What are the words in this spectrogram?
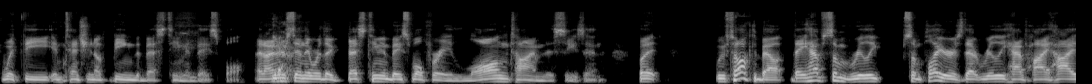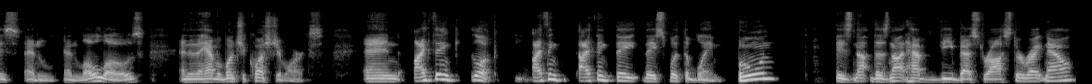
with the intention of being the best team in baseball. And I yeah. understand they were the best team in baseball for a long time this season, but we've talked about they have some really some players that really have high highs and and low lows and then they have a bunch of question marks. And I think look, I think I think they they split the blame. Boone is not does not have the best roster right now,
